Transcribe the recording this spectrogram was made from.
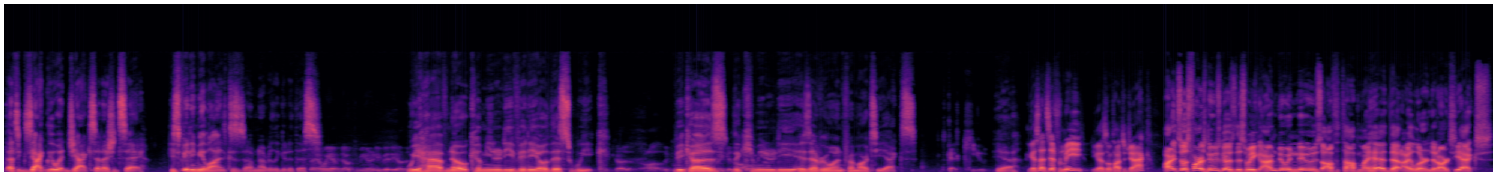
That's exactly what Jack said I should say. He's feeding me lines because I'm not really good at this. we have no community video. We have no community video this week because the community is everyone from RTX. This guy's cute. Yeah. I guess that's it for me. You guys want to talk to Jack? All right, so as far as news goes this week, I'm doing news off the top of my head that I learned at RTX.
